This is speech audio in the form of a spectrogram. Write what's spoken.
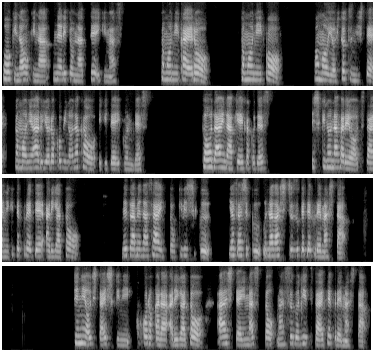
大きな大きなうねりとなっていきます。共に帰ろう。共に行こう。思いを一つにして共にある喜びの中を生きていくんです。壮大な計画です。意識の流れを伝えに来てくれてありがとう。目覚めなさいと厳しく優しく促し続けてくれました。地に落ちた意識に心からありがとう、愛していますとまっすぐに伝えてくれました。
